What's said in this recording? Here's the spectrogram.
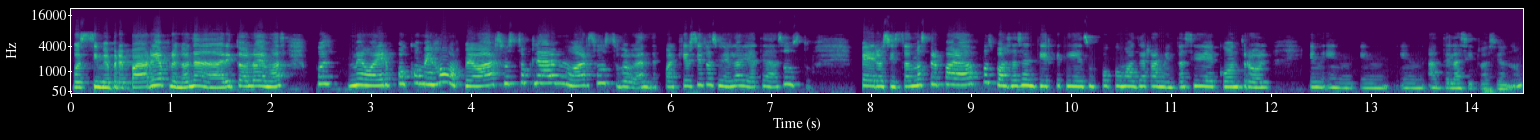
pues si me preparo y aprendo a nadar y todo lo demás, pues me va a ir poco mejor, me va a dar susto, claro, me va a dar susto, pero cualquier situación en la vida te da susto. Pero si estás más preparado, pues vas a sentir que tienes un poco más de herramientas y de control en, ante la situación, ¿no?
